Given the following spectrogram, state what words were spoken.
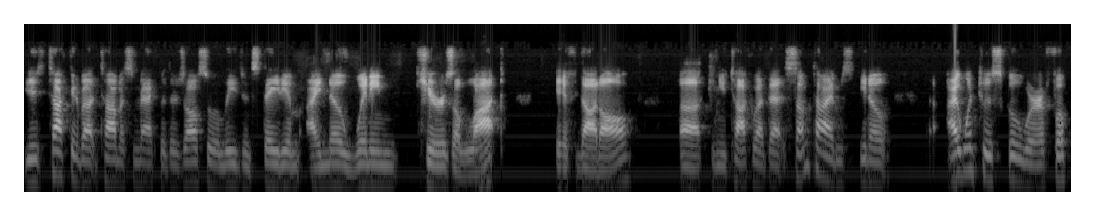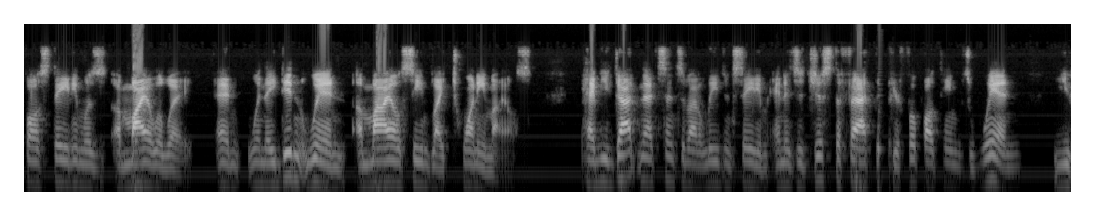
you're talking about Thomas and Mack, but there's also Allegiant Stadium. I know winning cures a lot, if not all. Uh, can you talk about that? Sometimes, you know, I went to a school where a football stadium was a mile away, and when they didn't win, a mile seemed like 20 miles. Have you gotten that sense about Allegiant Stadium? And is it just the fact that if your football teams win, you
